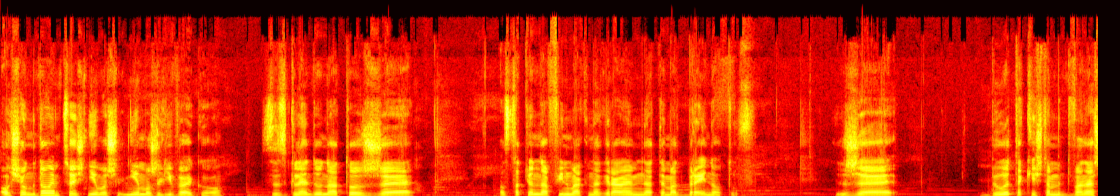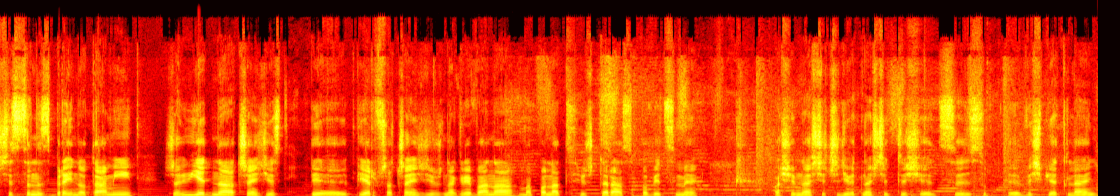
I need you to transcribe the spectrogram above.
Osiągnąłem coś niemoż niemożliwego ze względu na to, że ostatnio na filmach nagrałem na temat brainotów, że były takieś tam 12 scen z brainotami, że jedna część jest, pie pierwsza część już nagrywana, ma ponad już teraz powiedzmy 18 czy 19 tysięcy y, wyświetleń,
